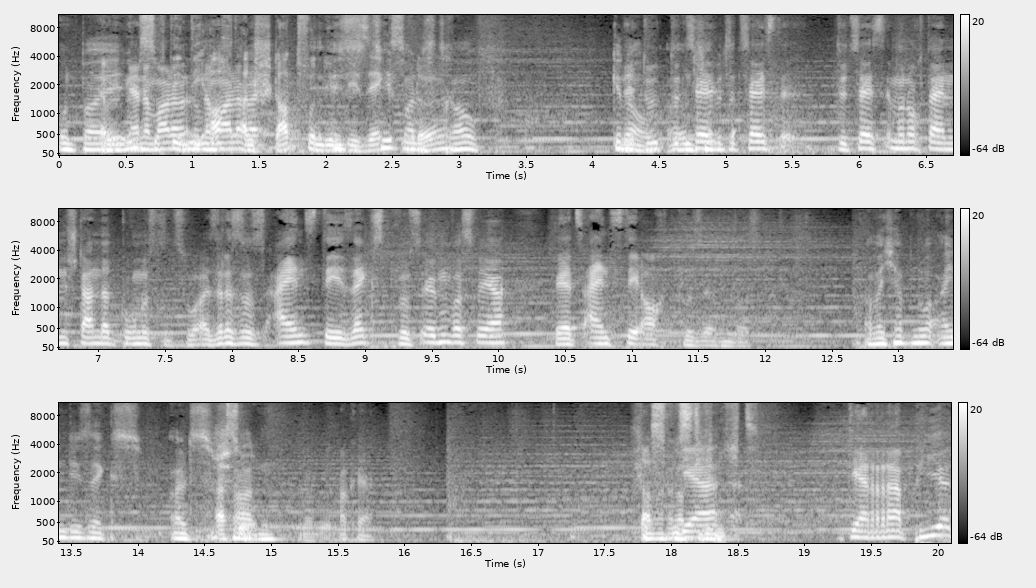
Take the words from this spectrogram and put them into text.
Und bei. Ja, normaler- den D8 normalerweise- anstatt von dem es D6, zählt mal oder? das drauf. Genau. Nee, du, du, zähl, du, zählst, du zählst immer noch deinen Standardbonus dazu. Also das ist 1d6 plus irgendwas wäre, wäre jetzt 1d8 plus irgendwas. aber ich habe nur ein D6 als Ach so. Schaden. Gut. Okay. Das ich Ja. nicht. Der Rapier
